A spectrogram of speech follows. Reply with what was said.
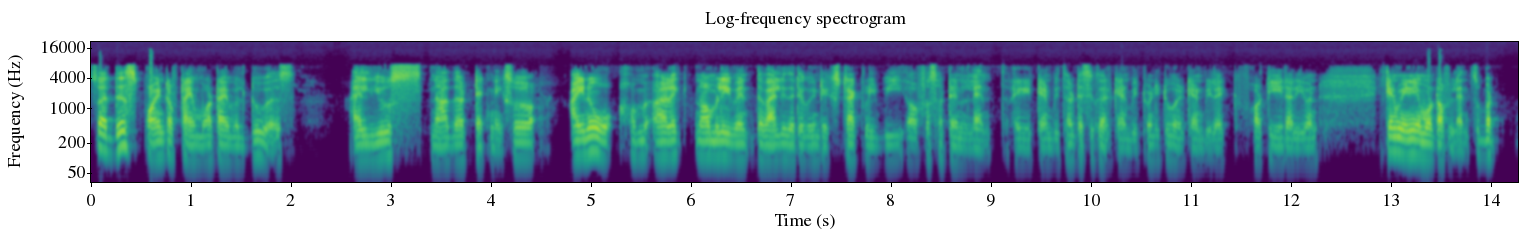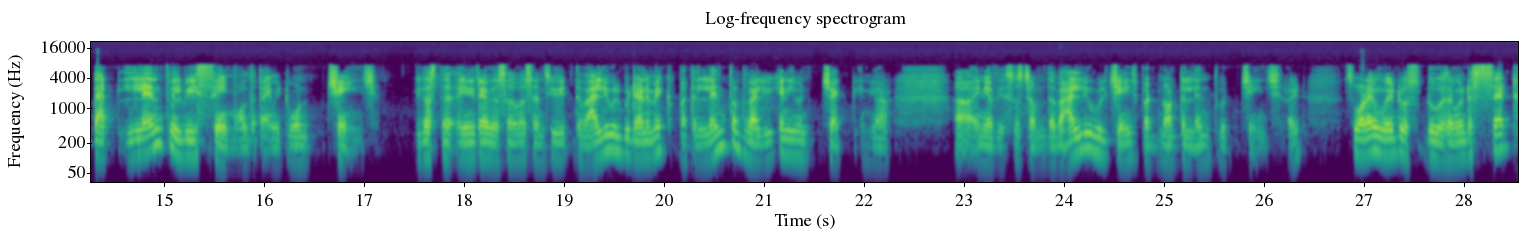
So at this point of time, what I will do is I'll use another technique. So I know how uh, like normally when the value that you're going to extract will be of a certain length, right? It can be 36, or it can be 22, or it can be like 48, or even it can be any amount of length. So, but that length will be same all the time. It won't change because the anytime the server sends you the value will be dynamic but the length of the value you can even check in your uh, any of the system. The value will change but not the length would change right? So what i'm going to do is i'm going to set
